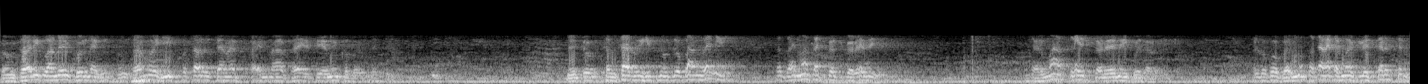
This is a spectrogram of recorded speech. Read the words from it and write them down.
સંસારી બાને કોઈ નાખ્યું સંસારમાં હિત પતાવે ત્યાં થાય ના થાય તેની ખબર નથી નહીં ને પોતાના ઘરમાં ક્લેશ ને. ને.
